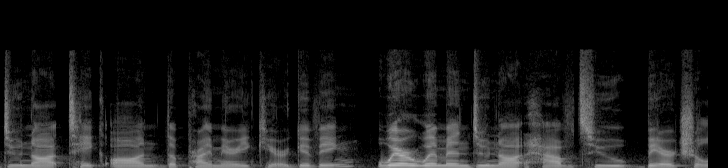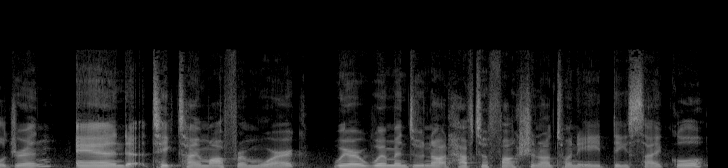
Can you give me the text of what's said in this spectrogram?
do not take on the primary caregiving, where women do not have to bear children and take time off from work where women do not have to function on 28 day cycle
